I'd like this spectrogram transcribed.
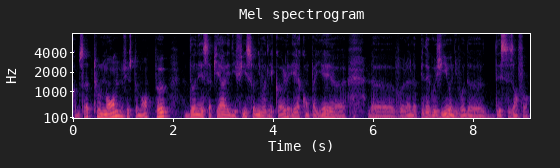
comme ça, tout le monde, justement, peut donner sa pierre à l'édifice au niveau de l'école et accompagner euh, la pédagogie au niveau de ses enfants.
